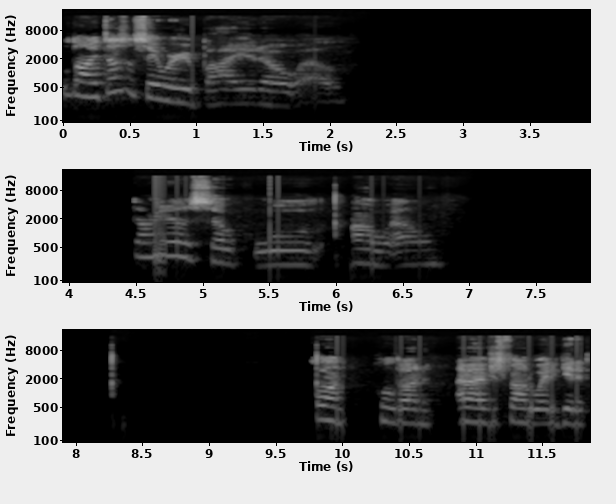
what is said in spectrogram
Hold on, it doesn't say where you buy it. Oh well. It is so cool. Oh well. Hold on, hold on. I have just found a way to get it.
